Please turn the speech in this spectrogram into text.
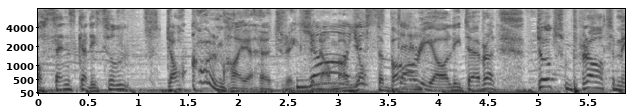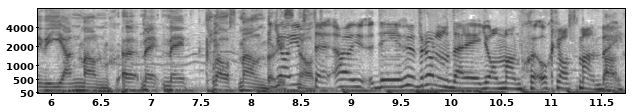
Och sen ska det till Stockholm har jag hört rykten Ja, om och Göteborg och lite överallt. Då pratar vi med, Jan Malm, äh, med, med Claes Malmberg Ja, snart. just det. Ja, det är huvudrollerna där är Jan Malmsjö och Claes Malmberg. Ja,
